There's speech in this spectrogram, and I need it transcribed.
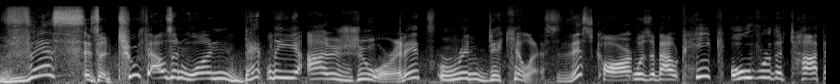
ו... This is a 2001 Bentley Azure, and it's ridiculous. This car was about peak over-the-top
